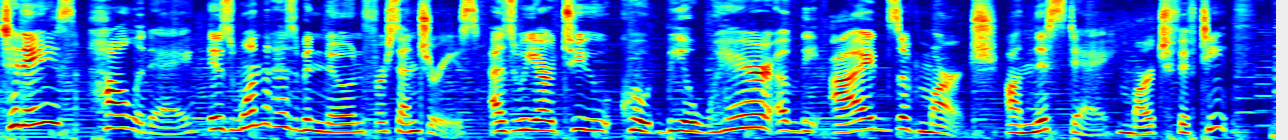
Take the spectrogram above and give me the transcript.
Today's holiday is one that has been known for centuries, as we are to, quote, be aware of the Ides of March on this day, March 15th.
